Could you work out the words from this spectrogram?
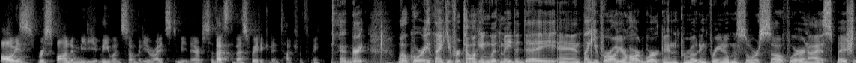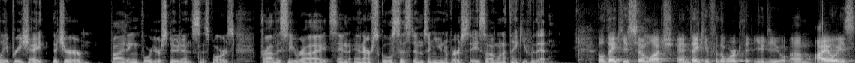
always respond immediately when somebody writes to me there. So that's the best way to get in touch with me. Uh, great. Well, Corey, thank you for talking with me today, and thank you for all your hard work in promoting free and open source software. And I especially appreciate that you're fighting for your students as far as privacy rights in, in our school systems and universities. So I want to thank you for that. Well, thank you so much, and thank you for the work that you do. Um, I always,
